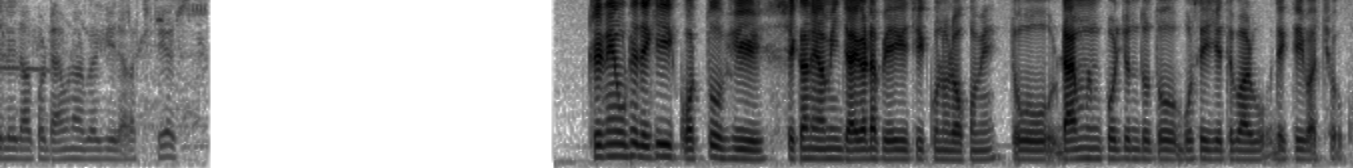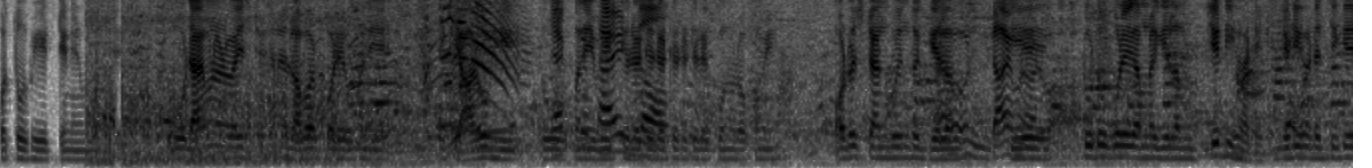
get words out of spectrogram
এলে তারপর ডায়মন্ড হারবার গিয়ে দেখাচ্ছি, ঠিক আছে? ট্রেনে উঠে দেখি কত ভিড়। সেখানে আমি জায়গাটা পেয়ে গেছি কোনো রকমে। তো ডায়মন্ড পর্যন্ত তো বসেই যেতে পারব দেখতেই পাচ্ছ কত ভিড় ট্রেনের মধ্যে। তো ডায়মন্ড হারবার স্টেশনে লাভার পরে ওখানে দেখি আরও ভিড়। তো ওখানে ভিড় ঠেলে ঠেলে ঠেলে ঠেলে কোনো রকমে। অটো স্ট্যান্ড পর্যন্ত গেলাম। গিয়ে টোটো করে আমরা গেলাম জেটি ঘাটে জেটি ঘাটের দিকে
